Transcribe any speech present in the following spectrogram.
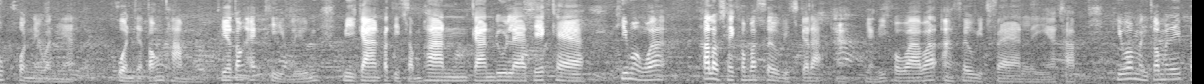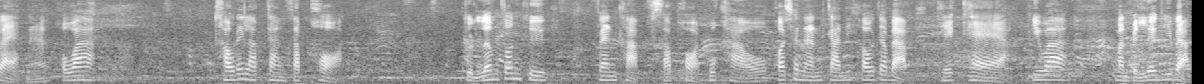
ทุก ๆ คนในวันนี้ควรจะต้องทำที่จะต้องแอคทีฟหรือมีการปฏิสัมพันธ์ การดูแลเทคแคร์พี่มองว่าถ้าเราใช้คำว่าเซอร์วิสก็ได้อะอย่างที่เขาว่าว่าอะเซอร์วิสแฟนอะไรอย่างเงี้ยครับ พี่ว่ามันก็ไม่ได้แปลกนะ เพราะว่า เขาได้รับการซัพพอร์ตจุดเริ่มต้นคือแฟนคลับซัพพอร์ตพวกเขา เพราะฉะนั้นการที่เขาจะแบบเทคแคร์พี่ว่ามันเป็นเรื่องที่แบบ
